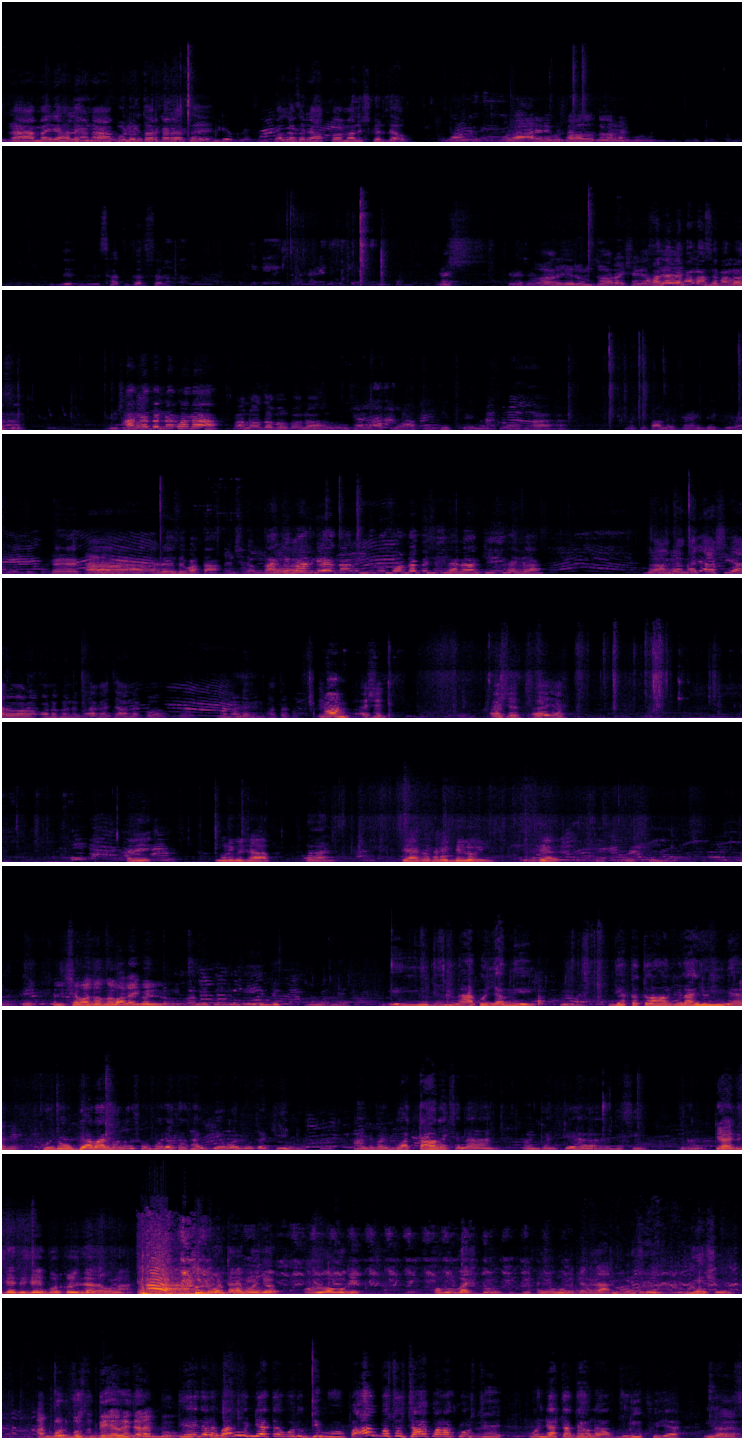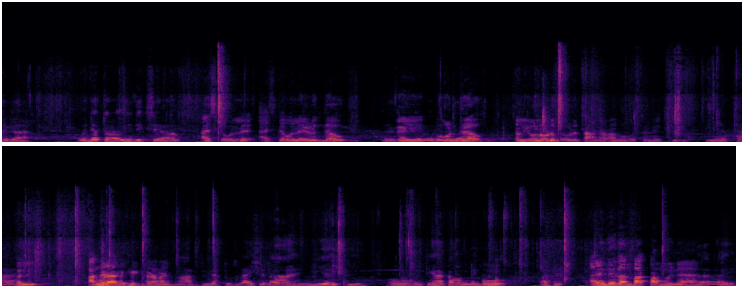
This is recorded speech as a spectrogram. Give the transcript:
না মাইরে হালে না ভোটের দরকার আছে। ভালো করে হাত পা মালিশ করে দাও। ওরা আর এরকম সেবা যত্ন করে রাখব। সাথী দর্শন জ্বর এরম জ্বর এসে গেছে। ভালো আছে ভালো আছে। আর নেতা নাকলা না? ভালো যাব ভালো যাব ইনশাআল্লাহ আপনি আপনি জিতবেন হ্যাঁ হ্যাঁ। পানের ছবি দেখে হ্যাঁ এটা হচ্ছে কথা। বাকি না বেশি খাবে আর কি খাবে আমরা তাহলে আসি আরও অনেক অনেক জায়গায় চা নেব। মনে রাখেন কথাটা আসেন। আসেন এই খালি মুরগি সাপ টিয়া খালি দিলই। এ- এ- খালি সেবা যত্ন ভালোই করল। এই কিন্তু এই যদি না করলাম নি নেতা তো আমার বুলাইলো নি না। কত বেমার মানুষ উপরে তো থাকবে আমার বোঝা কি? আমি এবার গোয়ারটাও রাখছে না। আমি দিছি। টিয়া দিছে দিছে ভোট করলে দেওয়া যাব না ভোট দ্বারা বলছো অমুকে অমুক বয়স অমুক আর ভোট বস্তু দেখে নিতে রাখব আর ওই নেতা ওটুক দিমু পাঁচ বছর যা করা করছে ওই নেতা দেখো না ঘুরি ফুলে ই হয়েছে গা ওই নেতারা ওই দেখছে। আজকে বললে আজকে বললে একটু দাও ওর দাও বলে ওটা দাও ওটা টাকা রাখব দেখছি নেতা খালি আগের আগে ঠিক থাকা রাখব আর দুই একটা তুলে আইছে না নিয়ে আইছি ও। টেহা কেমন ও লাগবে আছে আইন দিয়ে যান বাদ পামই না। হ্যাঁ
